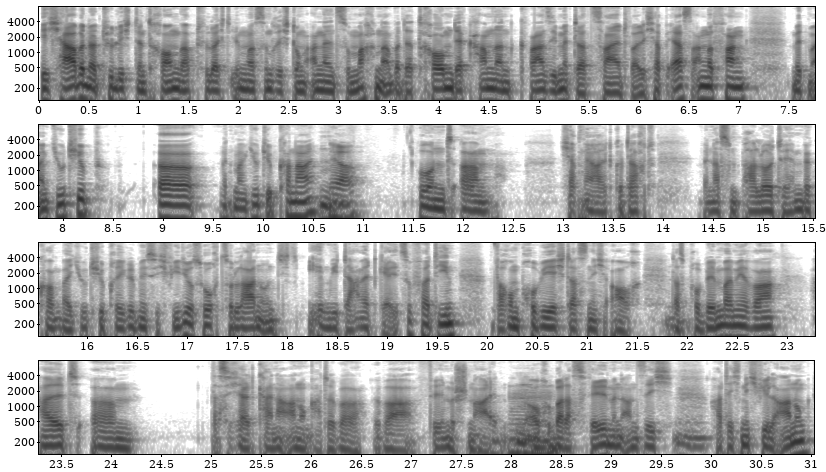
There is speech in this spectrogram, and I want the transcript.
Ich habe natürlich den Traum gehabt, vielleicht irgendwas in Richtung Angeln zu machen, aber der Traum, der kam dann quasi mit der Zeit, weil ich habe erst angefangen mit meinem YouTube, äh, mit meinem YouTube-Kanal Ja. und ähm, ich habe mir halt gedacht, wenn das ein paar Leute hinbekommen, bei YouTube regelmäßig Videos hochzuladen und irgendwie damit Geld zu verdienen, warum probiere ich das nicht auch? Das Problem bei mir war halt, ähm, dass ich halt keine Ahnung hatte über, über Filme schneiden. Und auch über das Filmen an sich hatte ich nicht viel Ahnung.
